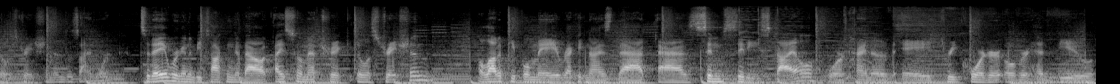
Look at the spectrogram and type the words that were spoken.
illustration and design work. Today we're going to be talking about isometric illustration. A lot of people may recognize that as SimCity style or kind of a three-quarter overhead view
